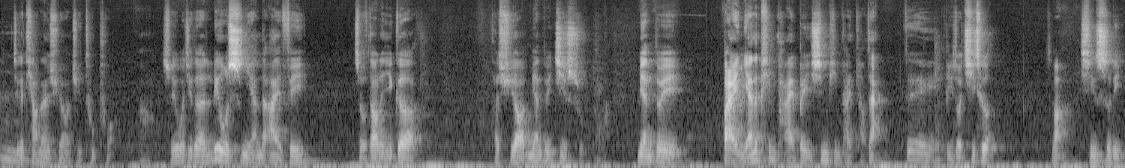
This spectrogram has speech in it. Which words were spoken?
嗯，这个挑战需要去突破啊。所以我觉得六十年的爱妃走到了一个，它需要面对技术，面对百年的品牌被新品牌挑战。对，比如说汽车，是吧？新势力，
